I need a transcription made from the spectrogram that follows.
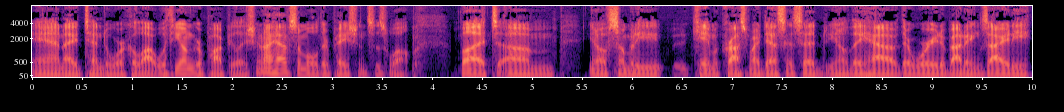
And I tend to work a lot with younger population. I have some older patients as well. But, um, you know, if somebody came across my desk and said, you know, they have, they're worried about anxiety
